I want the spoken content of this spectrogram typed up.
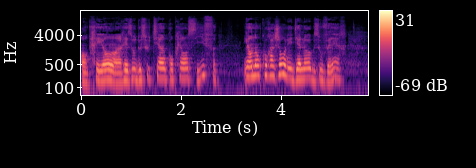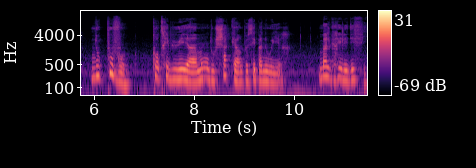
En créant un réseau de soutien compréhensif, et en encourageant les dialogues ouverts, nous pouvons contribuer à un monde où chacun peut s'épanouir, malgré les défis.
